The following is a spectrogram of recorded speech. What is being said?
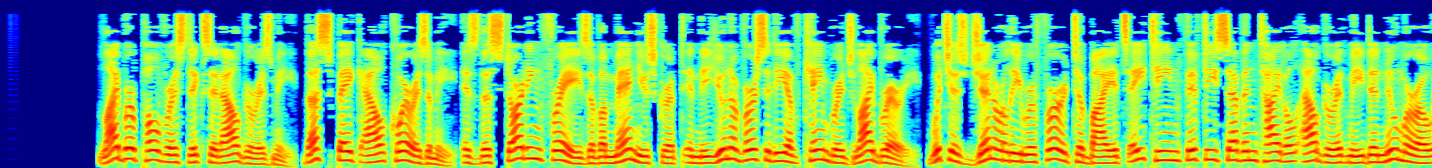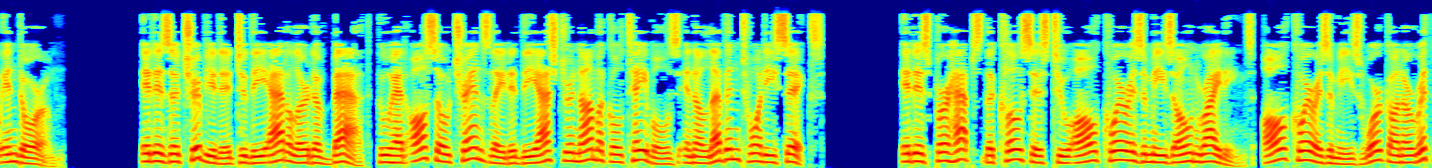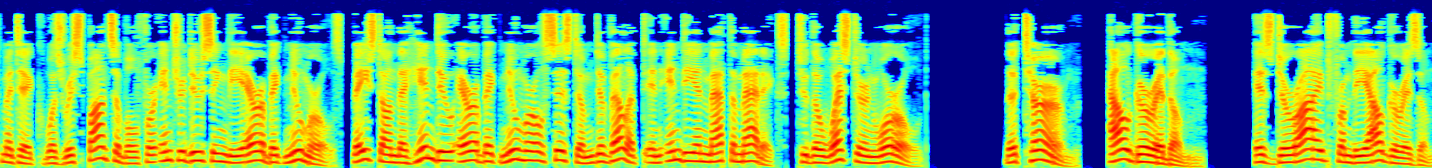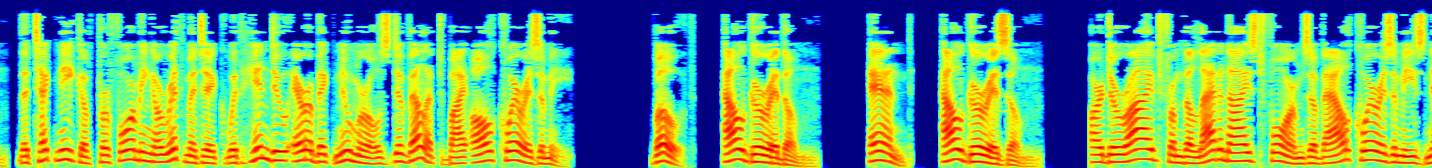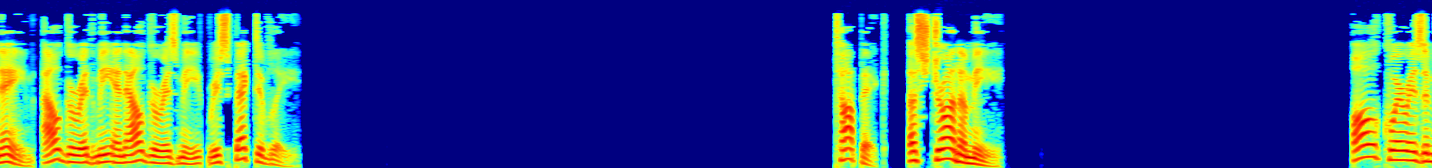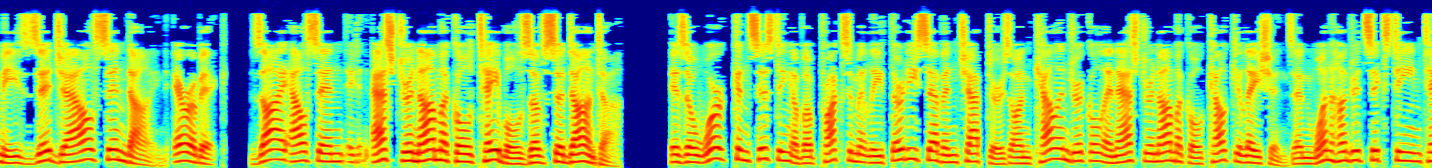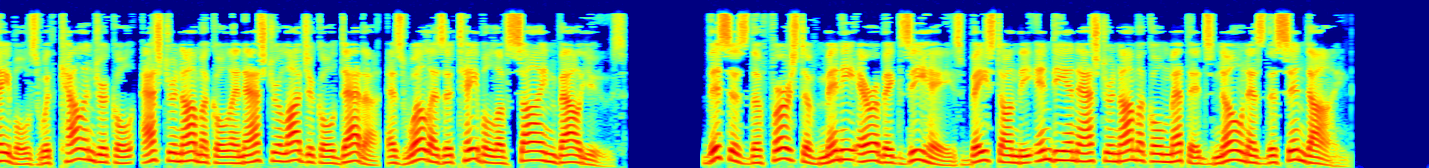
Liber pulveris dixit algorithmi thus spake al Khwarizmi is the starting phrase of a manuscript in the University of Cambridge Library, which is generally referred to by its 1857 title Algorithmi de numero indorum. It is attributed to the Adelard of Bath, who had also translated the astronomical tables in 1126. It is perhaps the closest to al-Khwarizmi's own writings. Al-Khwarizmi's work on arithmetic was responsible for introducing the Arabic numerals, based on the Hindu Arabic numeral system developed in Indian mathematics, to the Western world. The term, algorithm, is derived from the algorism, the technique of performing arithmetic with Hindu Arabic numerals developed by al-Khwarizmi. Both algorism and Algorithm are derived from the Latinized forms of al-Khwarizmi's name, algorithmi and algorithmi, respectively. Topic: Astronomy. Al-Khwarizmi's Zij al-Sindhind Arabic, Zai al-Sind astronomical tables of Siddhanta is a work consisting of approximately 37 chapters on calendrical and astronomical calculations and 116 tables with calendrical, astronomical and astrological data, as well as a table of sine values. This is the first of many Arabic zihays based on the Indian astronomical methods known as the Sindhind.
